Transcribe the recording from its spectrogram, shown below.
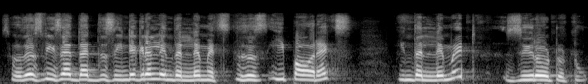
So, this we said that this integral in the limits this is e power x in the limit 0 to 2.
